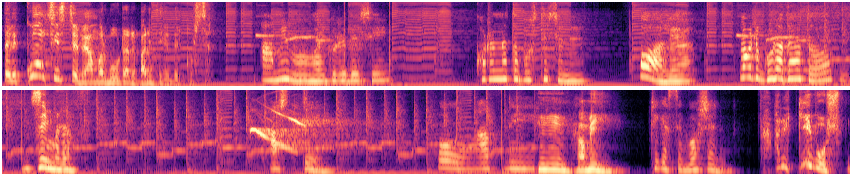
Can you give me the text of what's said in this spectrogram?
তাহলে কোন সিস্টেমে আমার বউটারে বাড়ি থেকে বের করছেন? আমি বউ ভাই করে দিয়েছি। ঘটনা তো বুঝতেছে না। ও আলেয়া আমাকে একটা ঘোরা দাও তো। জি ম্যাডাম। আসতে। ও আপনি হুম আমি। ঠিক আছে বসেন। আরে কি বসবো?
